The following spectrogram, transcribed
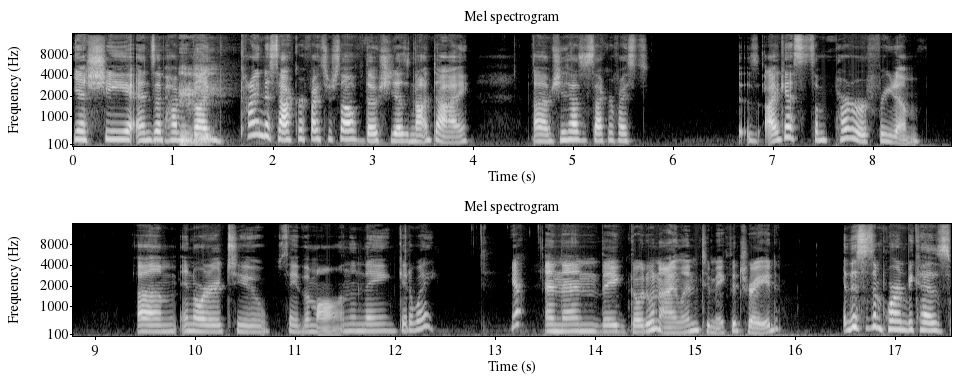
Yeah, she ends up having to like kind of sacrifice herself, though she does not die. Um, she has to sacrifice, I guess, some part of her freedom, um, in order to save them all, and then they get away. Yeah. And then they go to an island to make the trade. this is important because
